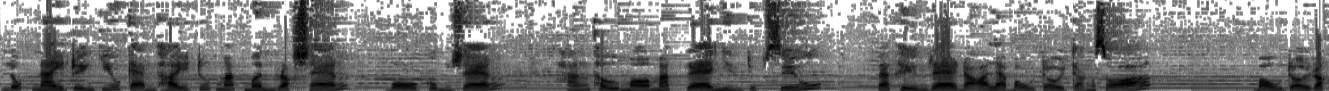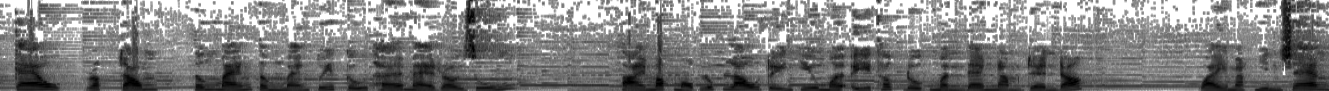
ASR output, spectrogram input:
Lúc này truyện chiêu cảm thấy trước mắt mình rất sáng, vô cùng sáng. Hắn thử mở mắt ra nhìn chút xíu, phát hiện ra đó là bầu trời trắng xóa. Bầu trời rất cao, rất trong, từng mảng từng mảng tuyết cứ thế mà rơi xuống. Phải mất một lúc lâu triển chiêu mới ý thức được mình đang nằm trên đất. Quay mặt nhìn sang,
